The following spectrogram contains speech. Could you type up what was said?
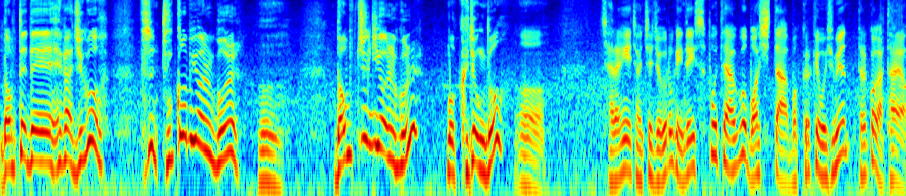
넙대대 해가지고 무슨 두꺼비 얼굴, 어, 넙죽이 얼굴, 뭐 그 정도. 어, 차량이 전체적으로 굉장히 스포티하고 멋있다. 뭐 그렇게 보시면 될 것 같아요.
